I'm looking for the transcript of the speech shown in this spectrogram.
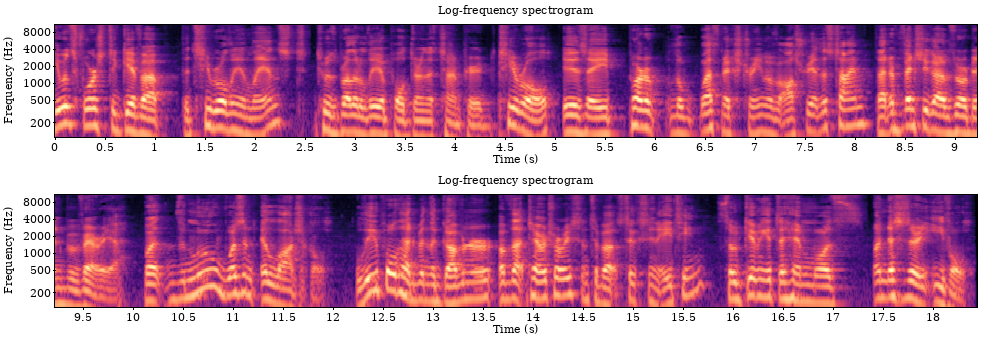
he was forced to give up the Tyrolean lands to his brother Leopold during this time period. Tyrol is a part of the western extreme of Austria at this time that eventually got absorbed into Bavaria. But the move wasn't illogical. Leopold had been the governor of that territory since about 1618, so giving it to him was unnecessary evil.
